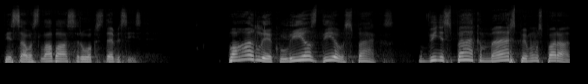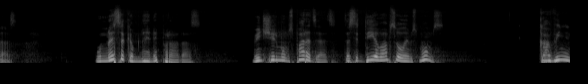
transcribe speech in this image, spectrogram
pie savas labās rokas debesīs. Pārlieku liels Dieva spēks. Viņa spēka mērs pie mums parādās. Un nesakam, nē, neparādās. Viņš ir mums paredzēts. Tas ir Dieva apsolījums mums. Kā, viņa,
